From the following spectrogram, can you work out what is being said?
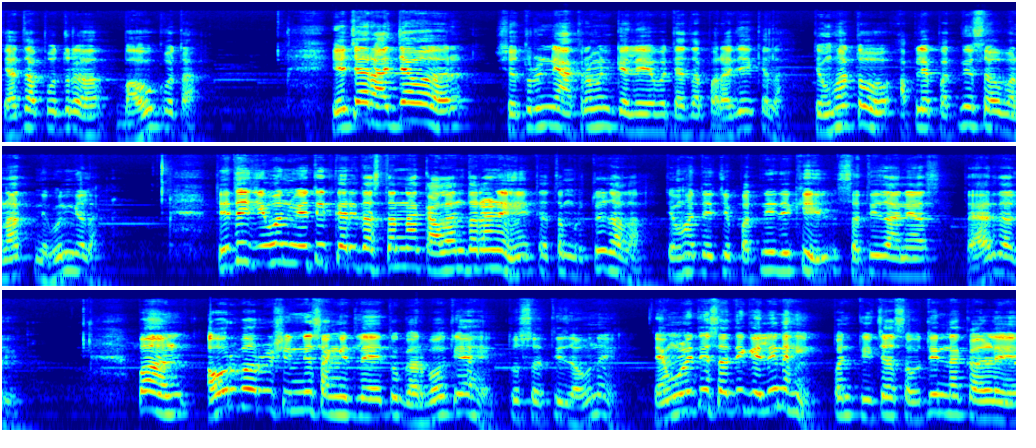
त्याचा पुत्र बाहुक होता याच्या राज्यावर शत्रूंनी आक्रमण केले व त्याचा पराजय केला. तेव्हा तो आपल्या पत्नीसह वनात निघून गेला. तेथे जीवन व्यतीत करीत असताना कालांतराने त्याचा मृत्यू झाला. तेव्हा त्याची पत्नी देखील सती जाण्यास तयार झाली. पण औरब ऋषींनी सांगितले तू गर्भवती आहे. तू सती जाऊ नये. त्यामुळे ती सती गेली नाही पण तिच्या सवतींना कळले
